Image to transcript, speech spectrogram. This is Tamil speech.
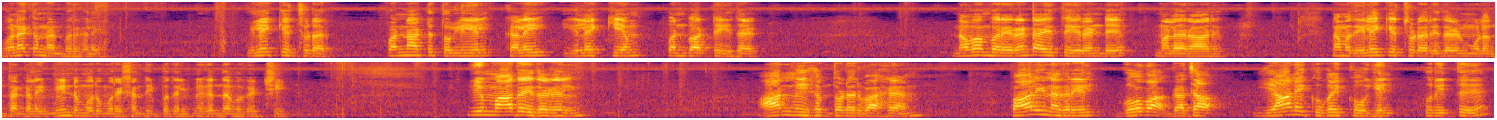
வணக்கம் நண்பர்களே. இலக்கியச் சுடர் பன்னாட்டு தொல்லியல் கலை இலக்கியம் பண்பாட்டு இதழ். நவம்பர் இரண்டாயிரத்தி இரண்டு மலர் ஆறு. நமது இலக்கியச் சுடர் இதழ் மூலம் தங்களை மீண்டும் ஒரு முறை சந்திப்பதில் மிகுந்த மகிழ்ச்சி. இம்மாத இதழில் ஆன்மீகம் தொடர்பாக பாலி நகரில் கோவா கஜா யானை குகை கோயில் குறித்து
